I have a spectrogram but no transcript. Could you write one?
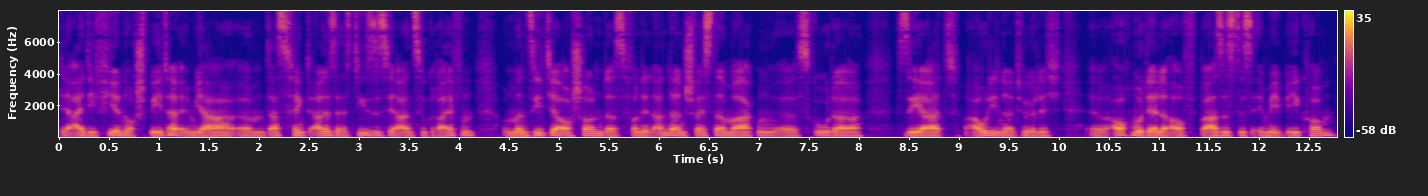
Der ID4 noch später im Jahr. Ähm, das fängt alles erst dieses Jahr an zu greifen. Und man sieht ja auch schon, dass von den anderen Schwestermarken äh, Skoda, Seat, Audi natürlich äh, auch Modelle auf Basis des MEB kommen,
